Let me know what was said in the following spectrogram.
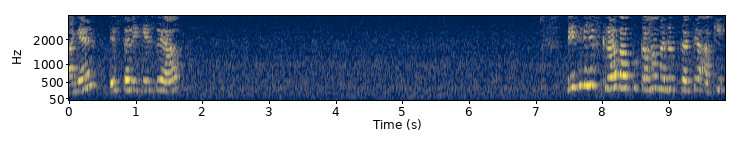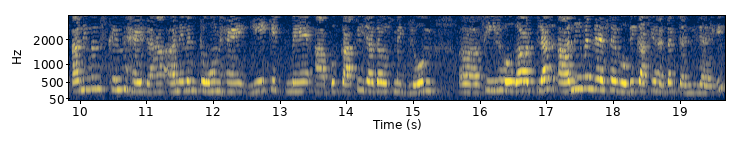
अगेन इस तरीके से आप बेसिकली स्क्रब आपको कहाँ मदद करते हैं? आपकी अनइवन स्किन है, जहाँ अनइवन टोन है, ये किट में आपको काफ़ी ज़्यादा उसमें ग्लो फील होगा और प्लस अनइवननेस है, वो भी काफ़ी हद तक चली जाएगी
